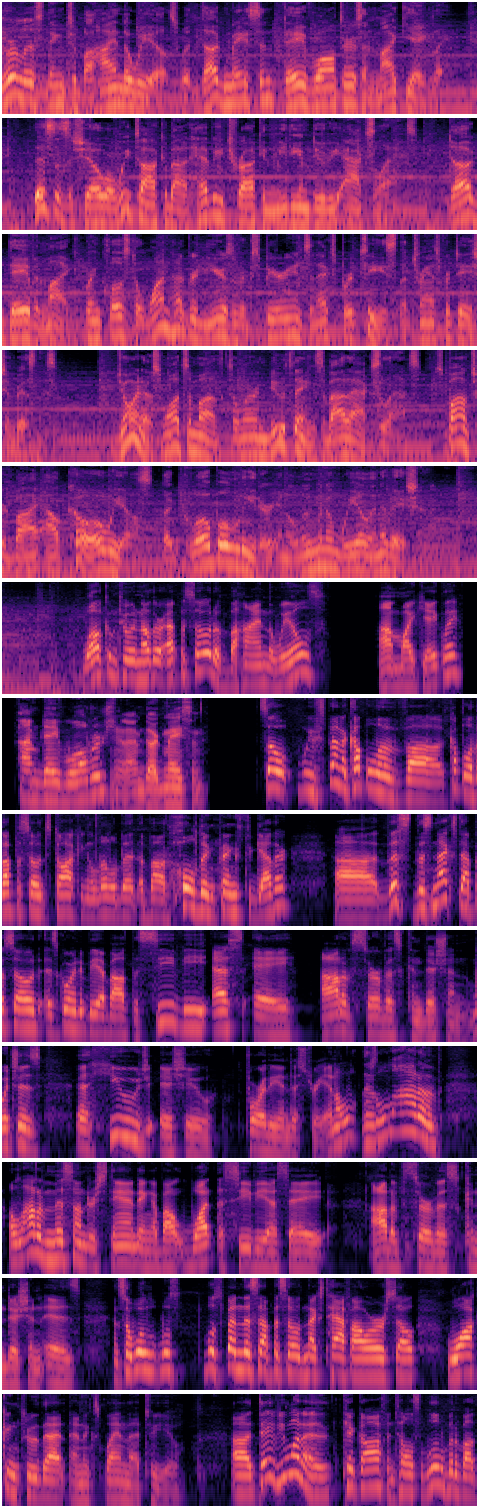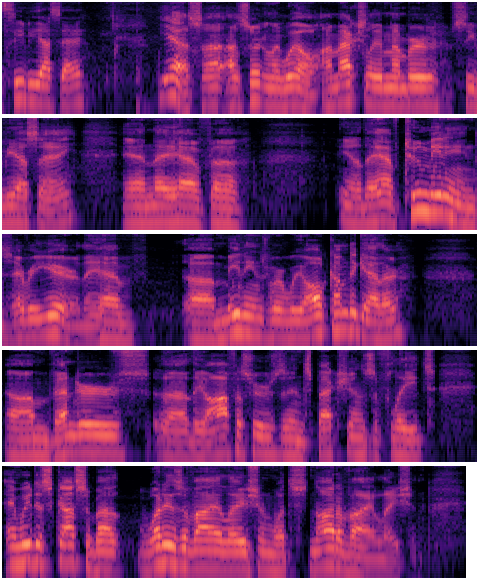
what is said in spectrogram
You're listening to Behind the Wheels with Doug Mason, Dave Walters, and Mike Yeagley. This is a show where we talk about heavy truck and medium duty excellence. Doug, Dave, and Mike bring close to 100 years of experience and expertise in the transportation business. Join us once a month to learn new things about excellence. Sponsored by Alcoa Wheels, the global leader in aluminum wheel innovation. Welcome to another episode of Behind the Wheels. I'm Mike Yeagley. I'm Dave Walters. And I'm Doug Mason. So we've spent a couple of uh, couple of episodes talking a little bit about holding things together. Uh, this this next episode is going to be about the CVSA out of service condition, which is a huge issue for the industry, and a, there's a lot of a lot of misunderstanding about what a CVSA out of service condition is. And so we'll we'll we'll spend this episode next half hour or so walking through that and explain that to you. Uh, Dave, you want to kick off and tell us a little bit about CVSA? Yes, I, I certainly will. I'm actually a member of CVSA, and they have, uh, you know, they have two meetings every year. They have uh, meetings where we all come together, um, vendors, uh, the officers, the inspections, the fleets, and we discuss about what is a violation, what's not a violation.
